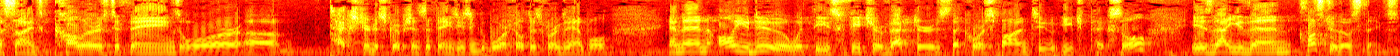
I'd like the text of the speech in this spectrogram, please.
assigns colors to things or um, texture descriptions to things using Gabor filters, for example. And then all you do with these feature vectors that correspond to each pixel is that you then cluster those things.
